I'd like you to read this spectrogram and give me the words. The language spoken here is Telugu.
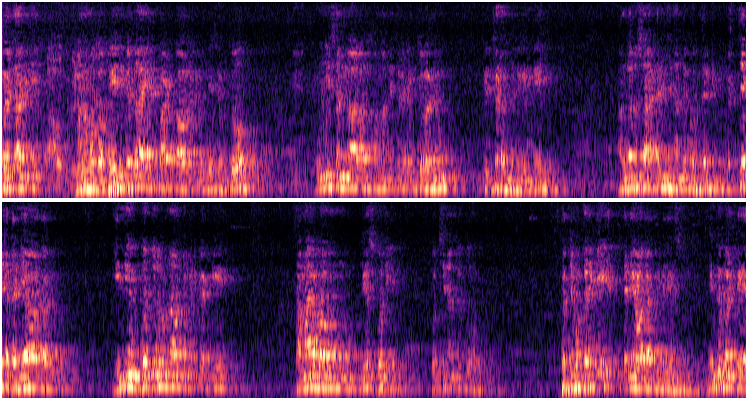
ఏతామానస్య మనం ఒక వేదికగా ఏర్పాటు కావాలనే ఉద్దేశంతో అన్ని సంఘాలకు సంబంధించిన వ్యక్తులను పిలిచడం జరిగింది. అందరూ సహకరించినందుకు అందరికీ ప్రత్యేక ధన్యవాదాలు. ఎన్ని ఇబ్బందులు ఉన్నటువంటి సమయభావం చేసుకొని వచ్చినందుకు ప్రతి ఒక్కరికి ధన్యవాదాలు తెలియజేస్తున్నాను ఎందుకంటే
